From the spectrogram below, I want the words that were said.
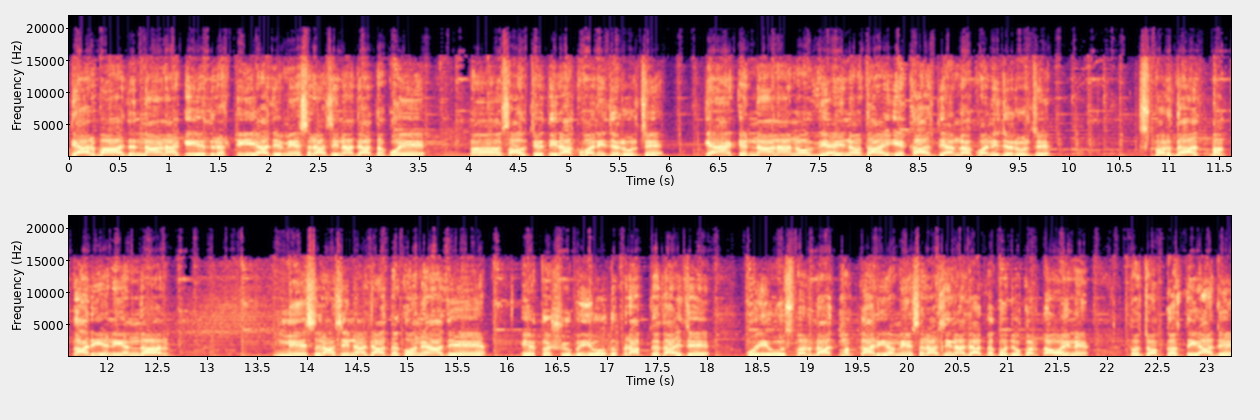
ત્યારબાદ નાણાકીય દ્રષ્ટિએ આજે મેષ રાશિના જાતકોએ સાવચેતી રાખવાની જરૂર છે. ક્યાંક નાણાંનો વ્યય ન થાય એ ખાસ ધ્યાન રાખવાની જરૂર છે. સ્પર્ધાત્મક કાર્યની અંદર મેષ રાશિના જાતકોને આજે એક શુભ યોગ પ્રાપ્ત થાય છે. કોઈ એવું સ્પર્ધાત્મક કાર્ય મેષ રાશિના જાતકો જો કરતા હોય ને, તો ચોક્કસથી આજે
